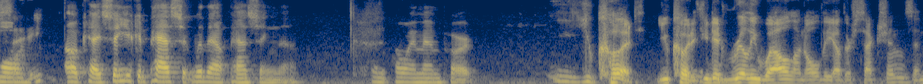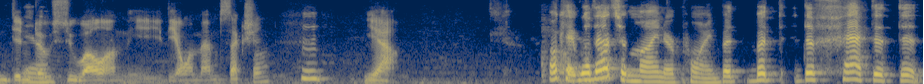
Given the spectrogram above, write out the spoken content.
oh, se. Okay, so you could pass it without passing the OMM part. You could, you could, if you did really well on all the other sections and didn't yeah. do so well on the the OMM section. Hmm. Yeah, Okay, well, that's a minor point, but but the fact that the,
